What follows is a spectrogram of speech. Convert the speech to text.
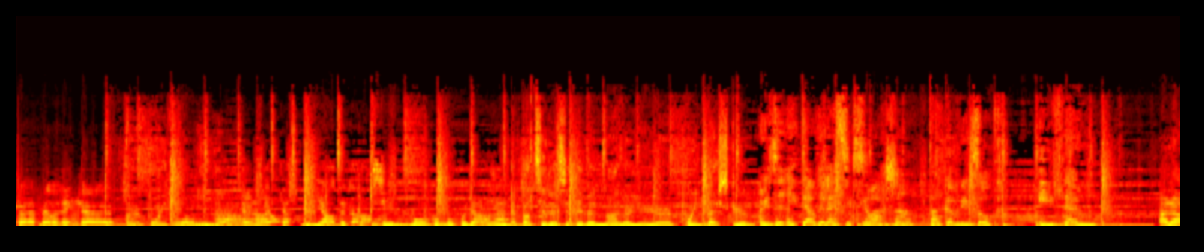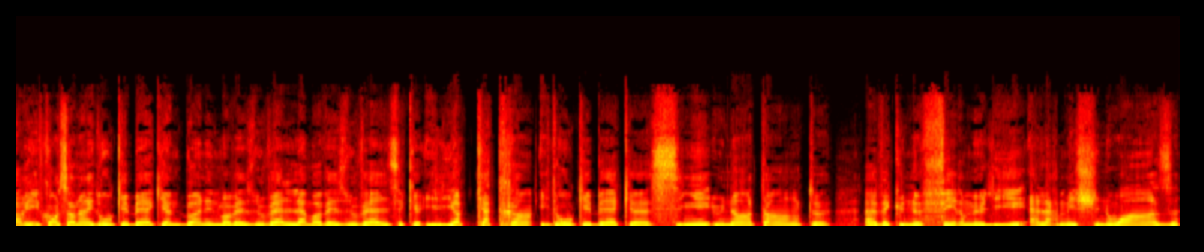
Je te rappellerai que 1,3 milliard, 44 milliards de dollars. C'est beaucoup, beaucoup d'argent. À partir de cet événement-là, il y a eu un point de bascule. Un directeur de la section argent, pas comme les autres. Yves Daou. Alors, Yves, concernant Hydro-Québec, il y a une bonne et une mauvaise nouvelle. La mauvaise nouvelle, c'est qu'il y a quatre ans, Hydro-Québec a signé une entente avec une firme liée à l'armée chinoise.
